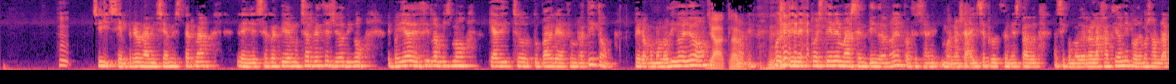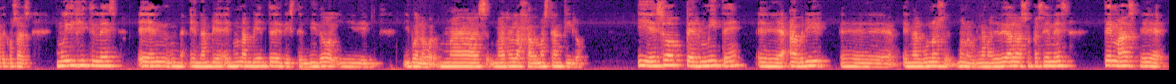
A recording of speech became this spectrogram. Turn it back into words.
Hmm. Sí, siempre una visión externa eh, se recibe muchas veces. Yo digo, voy a decir lo mismo que ha dicho tu padre hace un ratito, pero como lo digo yo, ya, claro. pues, tiene, pues tiene más sentido, ¿no? Entonces, bueno, o sea, ahí se produce un estado así como de relajación y podemos hablar de cosas muy difíciles en, en, en un ambiente distendido y, y, bueno, más, más relajado, más tranquilo y eso permite eh, abrir eh, en algunos, bueno, en la mayoría de las ocasiones, temas que,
